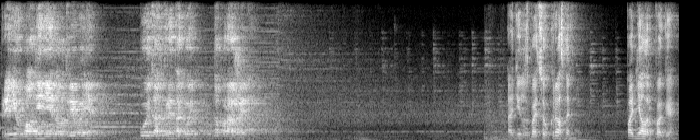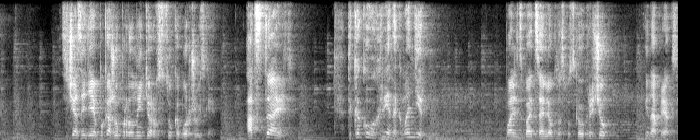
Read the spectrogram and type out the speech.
При невыполнении этого требования будет открыт огонь на поражение. Один из бойцов красных поднял РПГ. Сейчас я тебе покажу парламентеров, сука буржуйская. Отставить! Да какого хрена, командир? Палец бойца лег на спусковой крючок и напрягся.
